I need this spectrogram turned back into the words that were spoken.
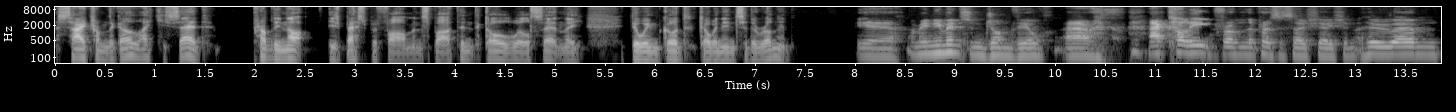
aside from the goal, like you said, probably not his best performance, but I think the goal will certainly do him good going into the running. Yeah, I mean, you mentioned John Veal, our our colleague from the Press Association, who um,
